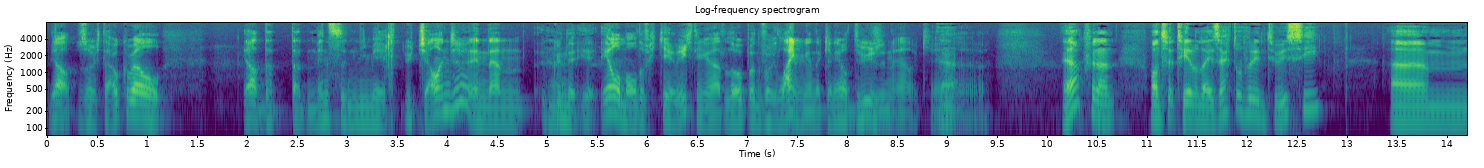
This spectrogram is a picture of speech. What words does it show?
ja, zorgt dat ook wel ja, dat, dat mensen niet meer u challengen. En dan kunnen je helemaal de verkeerde richting uitlopen voor lang. En dat kan heel duur zijn eigenlijk. Ja. Ja, ik vind dat... Want hetgeen wat je zegt over intuïtie, ehm,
